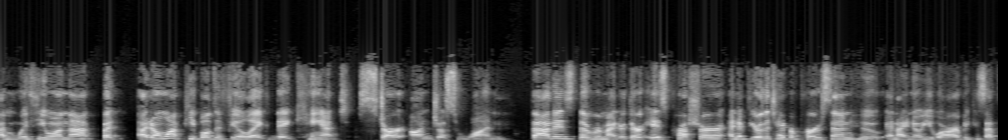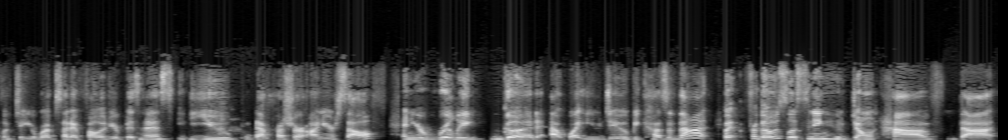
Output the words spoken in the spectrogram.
i'm with you on that. But i don't want people to feel like they can't start on just one that is the reminder. There is pressure. And if you're the type of person who, and I know you are because I've looked at your website, I've followed your business, you put that pressure on yourself and you're really good at what you do because of that. But for those listening who don't have that,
